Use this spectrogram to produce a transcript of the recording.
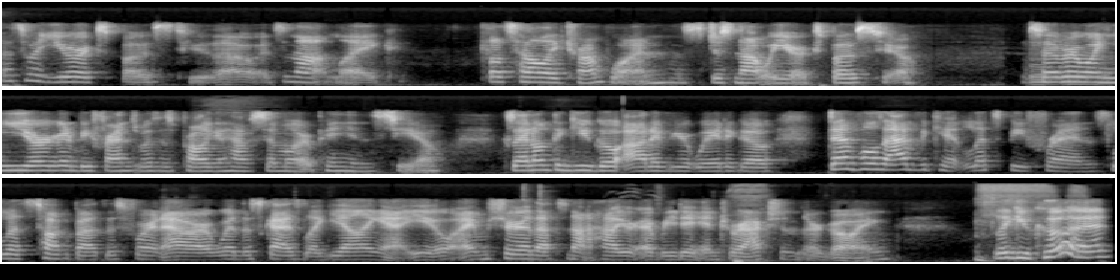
That's what you're exposed to, though. It's not like that's how like Trump won. It's just not what you're exposed to. So Mhm. everyone you're gonna be friends with is probably gonna have similar opinions to you. Because I don't think you go out of your way to go, devil's advocate, let's be friends. Let's talk about this for an hour when this guy's like yelling at you. I'm sure that's not how your everyday interactions are going. Like you could,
